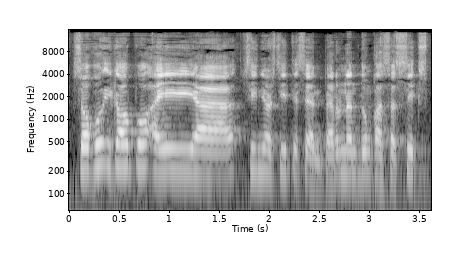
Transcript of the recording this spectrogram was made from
So kung ikaw po ay ah, senior citizen, pero nandun ka sa 6.6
